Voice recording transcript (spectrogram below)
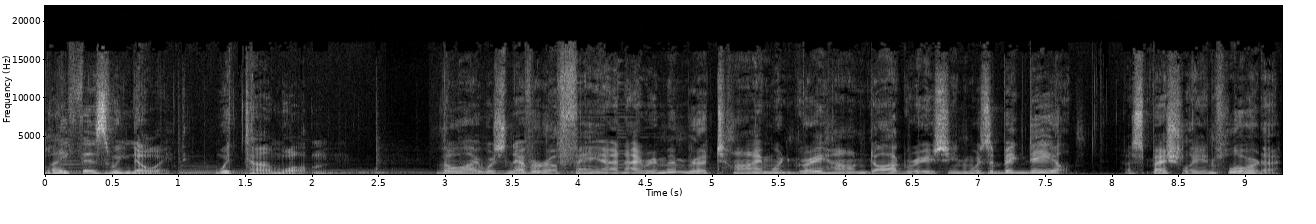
Life as We Know It with Tom Walton. Though I was never a fan, I remember a time when greyhound dog racing was a big deal, especially in Florida,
